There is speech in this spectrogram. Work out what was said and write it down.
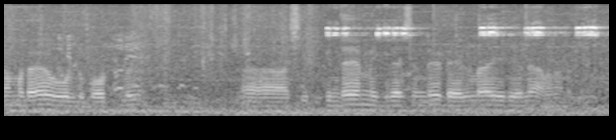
നമ്മുടെ ഓൾഡ് ബോട്ടിൽ ഷിപ്പിന്റെ മിഗ്രേഷന്റെ ഇടയിലുള്ള ഏരിയയിലാണ് നടക്കുന്നത്.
